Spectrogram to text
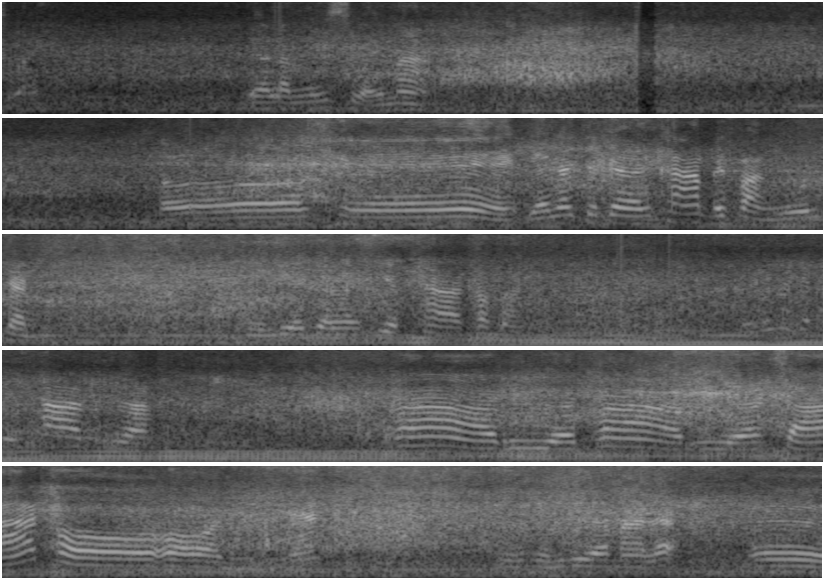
สวย เรือลำนี้สวยมาก โอเค เดี๋ยวเราจะเดินข้ามไปฝั่งนู้นกันนี่เรือจะมาเทียบท่าเข้ามาเดี๋ยวมันจะเป็นท่าเรือท่าเรือท่าเรือสาทรนะนี่เห็นเรือมาแล้ว เออ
